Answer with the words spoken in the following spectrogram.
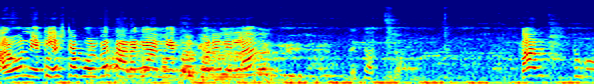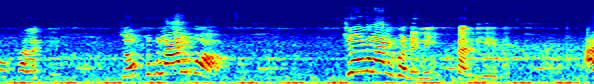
আর ও নেকলেসটা পরবে, তার আগে আমি একটু পরে নিলাম। কানটুকু ভালো কি? চোখটুকু লাল কর। চোখ লাল করে নি, কান দিয়ে আর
